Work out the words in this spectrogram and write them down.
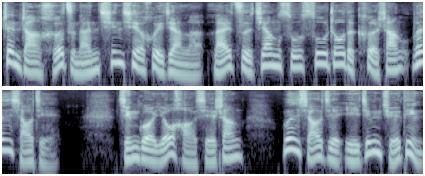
镇长何子楠亲切会见了来自江苏苏州的客商温小姐，经过友好协商。温小姐已经决定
